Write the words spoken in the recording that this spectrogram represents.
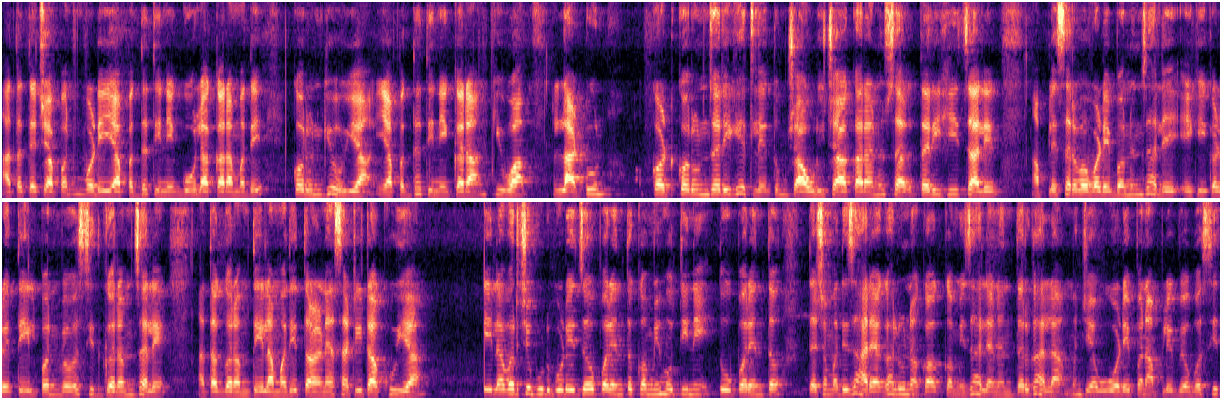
आता त्याचे आपण वडे या पद्धतीने गोल आकारामध्ये करून घेऊया. या पद्धतीने करा किंवा लाटून कट करून जरी घेतले तुमच्या आवडीच्या आकारानुसार तरीही चालेल. आपले सर्व वडे बनून झाले. एकीकडे तेल पण व्यवस्थित गरम झाले आता गरम तेलामध्ये तळण्यासाठी टाकूया. तेलावरचे बुडबुडे जोपर्यंत कमी होती नाही तोपर्यंत त्याच्यामध्ये झाऱ्या घालू नका कमी झाल्यानंतर घाला. म्हणजे वडे पण आपले व्यवस्थित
